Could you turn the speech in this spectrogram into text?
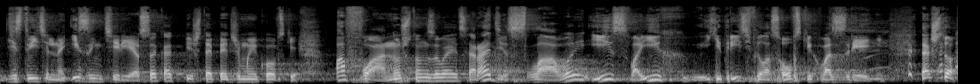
действительно из интереса, как пишет опять же Маяковский, по фану, что называется, ради славы и своих, ядрить, философских воззрений. Так что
